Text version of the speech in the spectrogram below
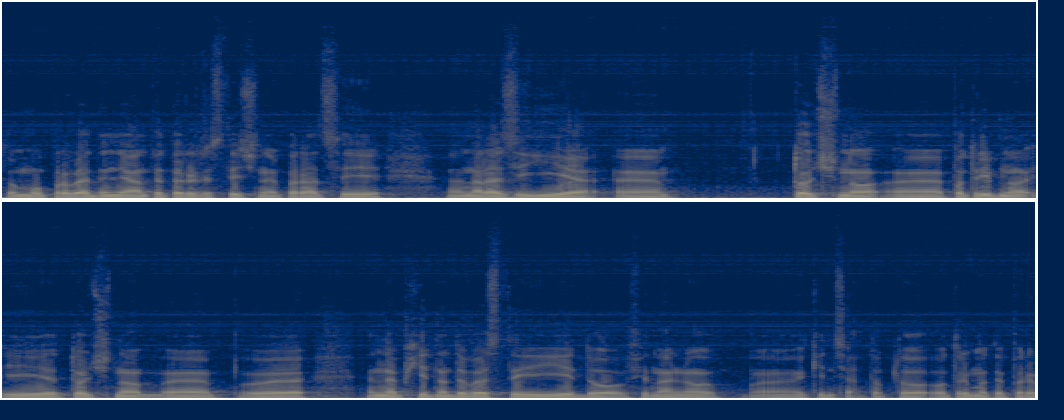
Тому проведення антитерористичної операції наразі є. Точно потрібно і точно необхідно довести її до фінального е, кінця, тобто отримати пере-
